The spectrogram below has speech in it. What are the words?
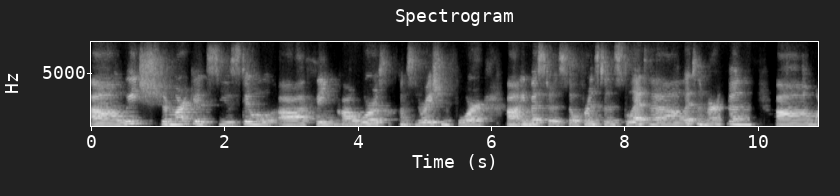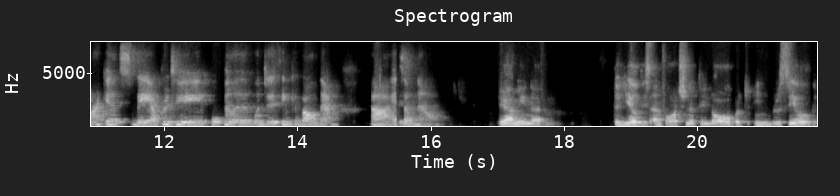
uh, which markets you still uh, think are worth consideration for uh, investors? So, for instance, Latin, uh, Latin American markets they are pretty popular. What do you think about them as of now? Yeah, I mean. Um the yield is unfortunately low, but in Brazil,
